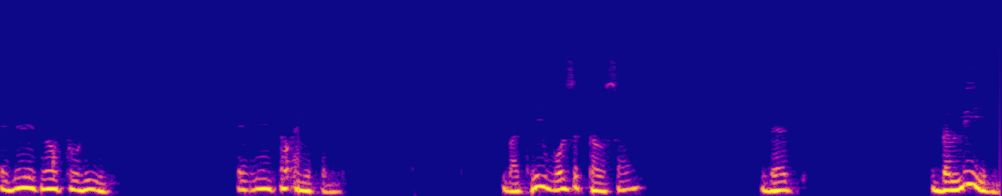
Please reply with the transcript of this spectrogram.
he didn't know to read. He didn't know anything. But he was a person that believed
